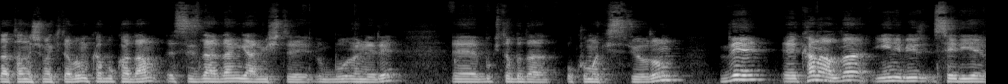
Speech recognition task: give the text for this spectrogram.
da tanışma kitabım Kabuk Adam. E, sizlerden gelmişti bu öneri. E, bu kitabı da okumak istiyorum. Ve e, kanalda yeni bir seriye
